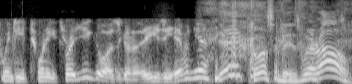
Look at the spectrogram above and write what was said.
2023. You guys have got it easy, haven't you? Yeah, of course it is. We're old.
